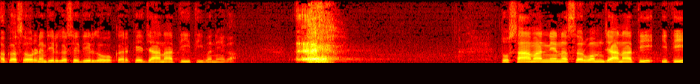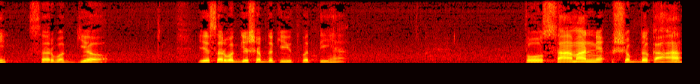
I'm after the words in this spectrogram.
अकसवर्ण दीर्घ से दीर्घ होकर के जानाती इति बनेगा। तो सामान्य न सर्वम जानाती इति सर्वज्ञ। ये सर्वज्ञ शब्द की उत्पत्ति है। तो सामान्य शब्द का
